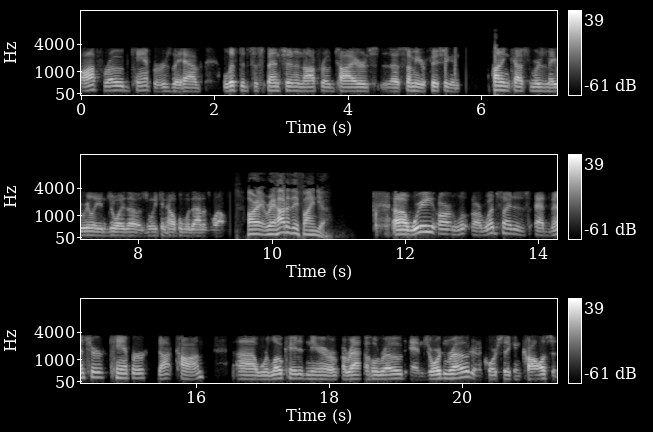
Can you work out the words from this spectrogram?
off-road campers. They have lifted suspension and off-road tires. Uh, some of your fishing and hunting customers may really enjoy those, and we can help them with that as well. All right, Ray, how do they find you? Uh, we are our website is adventurecamper.com. Uh, we're located near Arapahoe Road and Jordan Road, and of course they can call us at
